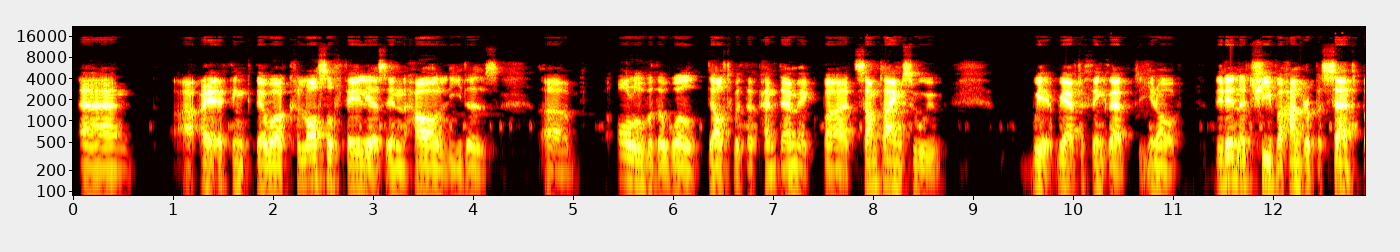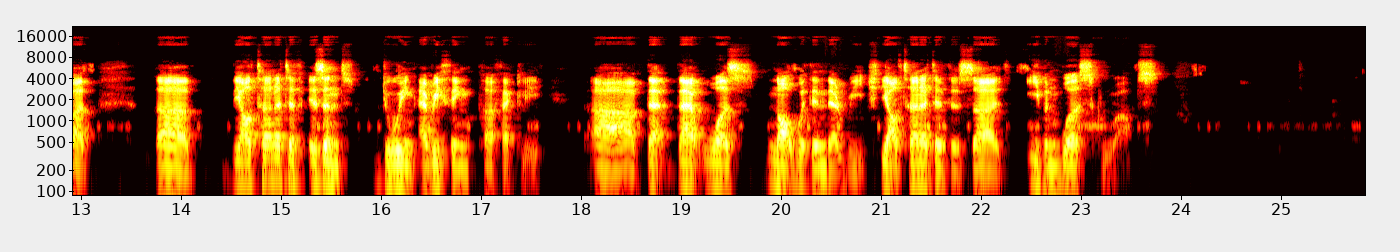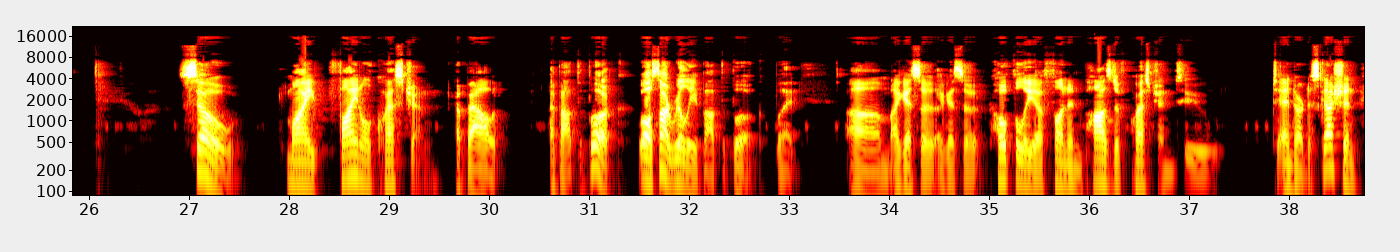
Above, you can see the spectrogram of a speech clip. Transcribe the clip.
and I, I, think there were colossal failures in how leaders uh, all over the world dealt with the pandemic, but sometimes we we, we have to think that you know they didn't achieve 100%, but uh, the alternative isn't doing everything perfectly. Uh, that that was not within their reach. The alternative is uh, even worse screw ups. So, my final question about about the book. Well, it's not really about the book, but um, I guess a, I guess a hopefully a fun and positive question to to end our discussion.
